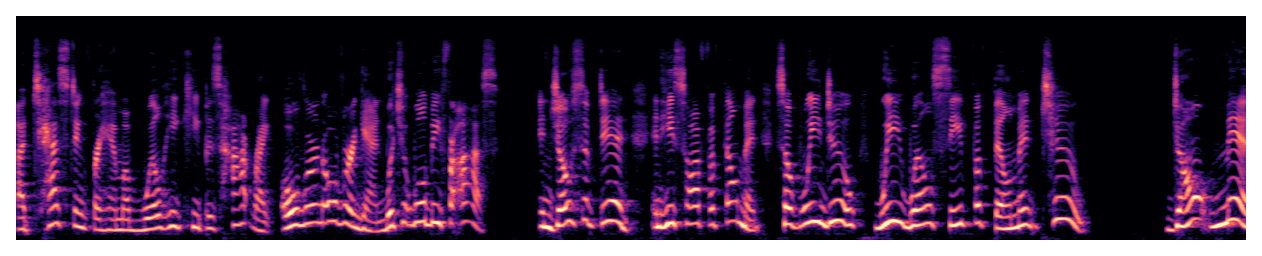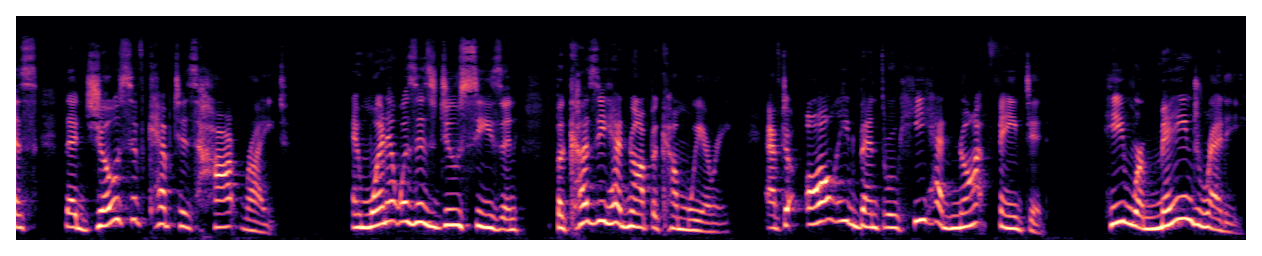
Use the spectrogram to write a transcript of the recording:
a testing for him of will he keep his heart right over and over again, which it will be for us. And Joseph did, and he saw fulfillment. So if we do, we will see fulfillment too. Don't miss that Joseph kept his heart right. And when it was his due season, because he had not become weary, after all he'd been through, he had not fainted. He remained ready.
